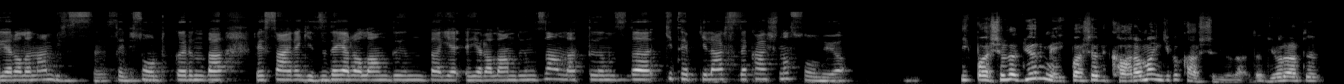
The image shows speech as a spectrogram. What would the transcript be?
yaralanan birisiniz. Hani sorduklarında vesaire Gezi'de yaralandığında yaralandığınızı anlattığınızda ki tepkiler size karşı nasıl oluyor? İlk başlarda diyorum ya ilk başta bir kahraman gibi karşılıyorlardı. Diyorlardı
